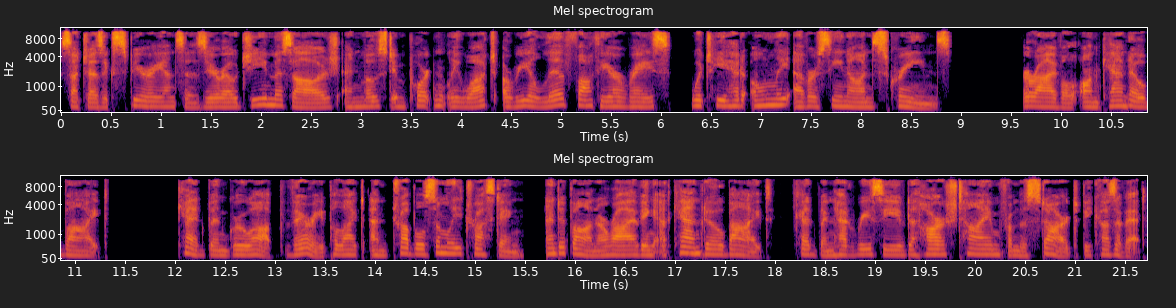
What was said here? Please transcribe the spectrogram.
such as experience a zero-G massage and most importantly watch a real live Fathier race, which he had only ever seen on screens. Arrival on Canto Bight Kedpin grew up very polite and troublesomely trusting, and upon arriving at Canto Bight, Kedpin had received a harsh time from the start because of it.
